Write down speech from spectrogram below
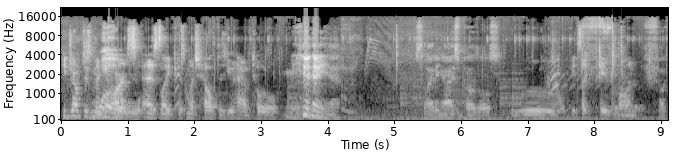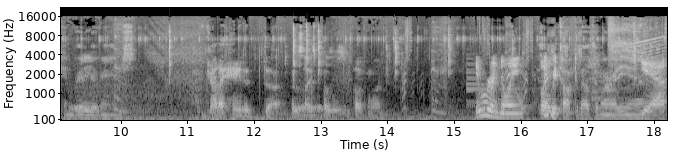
he dropped as many Whoa. hearts as like as much health as you have total. yeah, yeah. Sliding ice puzzles. Ooh, it's like Pokemon. Fucking video games. God, I hated the, those ice puzzles in Pokemon. They were annoying, I think we talked about them already. Yeah. yeah,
